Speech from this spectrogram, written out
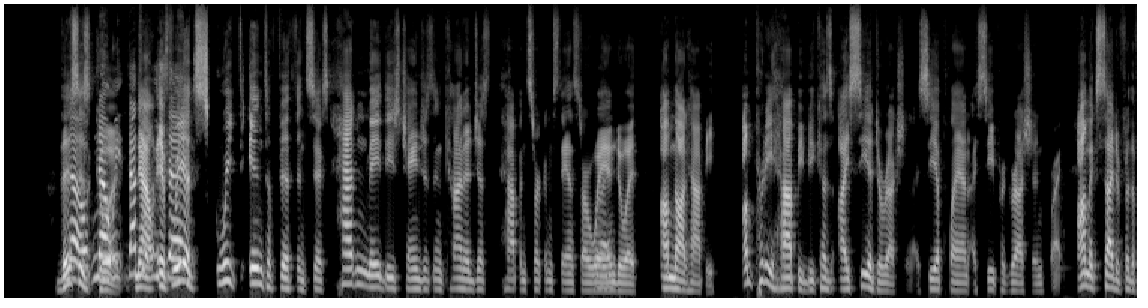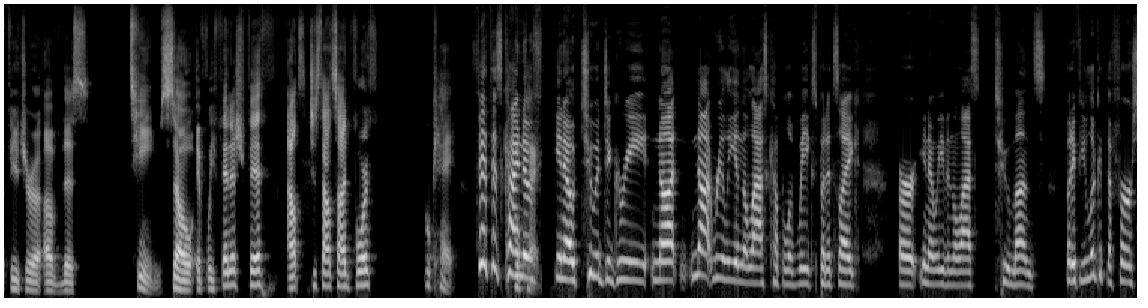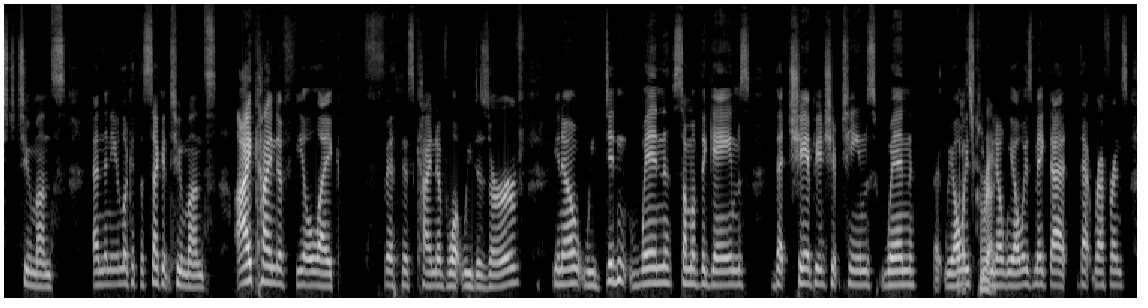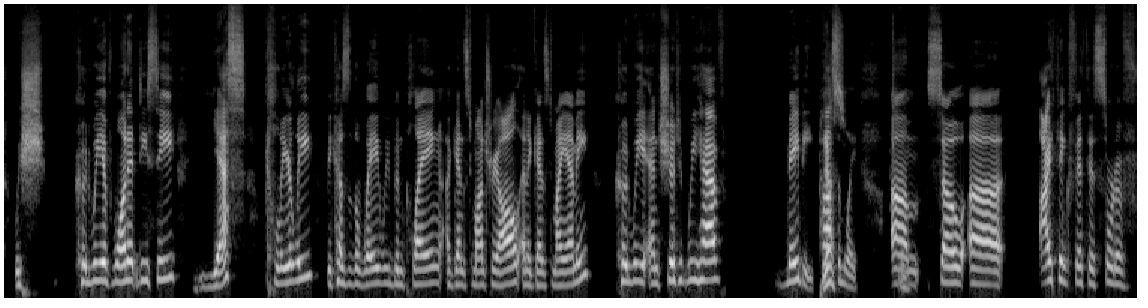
This No, is good. no, we- now, we if we had squeaked into fifth and sixth, hadn't made these changes, and kind of just happened circumstanced our way Right. into it, I'm not happy. I'm pretty happy because I see a direction, I see a plan, I see progression. Right. I'm excited for the future of this team. So if we finish fifth, out just outside fourth, okay. Fifth is kind Okay. of you know to a degree not not really in the last couple of weeks but it's like or you know even the last two months. But if you look at the first two months and then you look at the second two months i kind of feel like fifth is kind of what we deserve. You know we didn't win some of the games that championship teams win we always keep, you know we always make that that reference. We sh- could we have won at dc yes clearly because of the way we've been playing against Montreal and against Miami. Could we and should we have? Maybe, possibly. Sure. Um, so uh I think fifth is sort of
